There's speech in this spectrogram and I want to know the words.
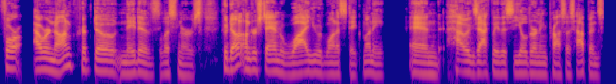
for our non crypto native listeners who don't understand why you would want to stake money and how exactly this yield earning process happens,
